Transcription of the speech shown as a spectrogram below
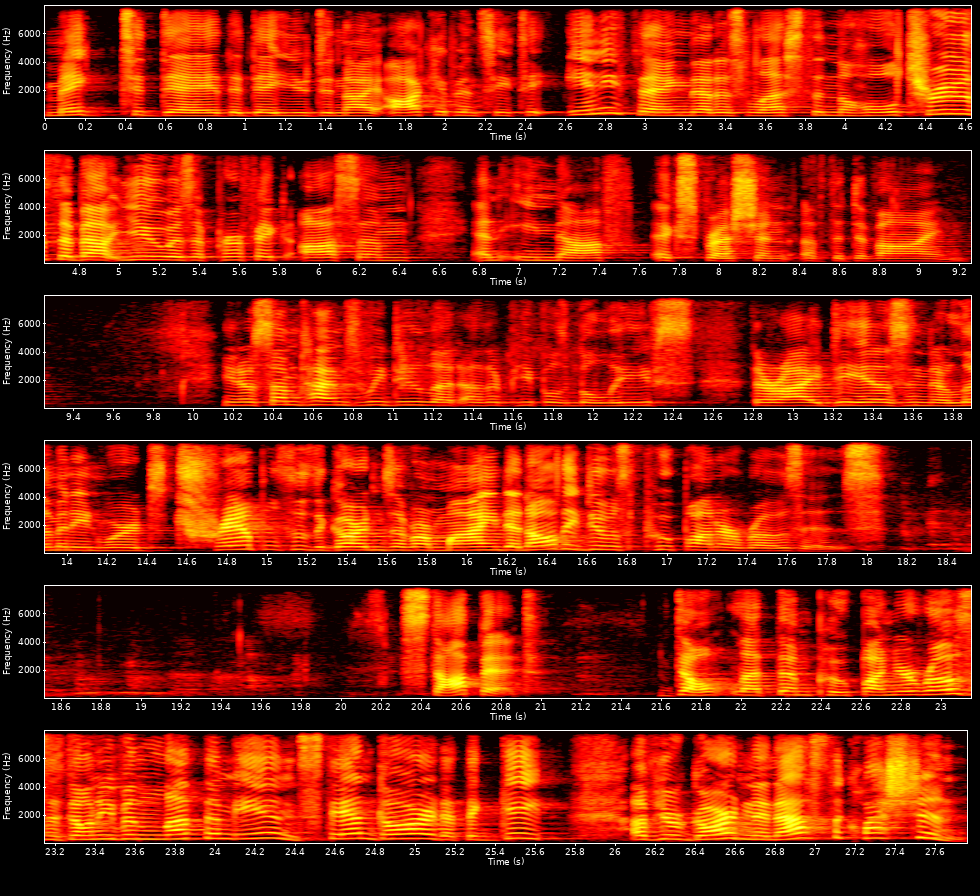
Make today the day you deny occupancy to anything that is less than the whole truth about you as a perfect, awesome, and enough expression of the divine. You know, sometimes we do let other people's beliefs, their ideas, and their limiting words trample through the gardens of our mind, and all they do is poop on our roses. Stop it. Don't let them poop on your roses. Don't even let them in. Stand guard at the gate of your garden and ask the question.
